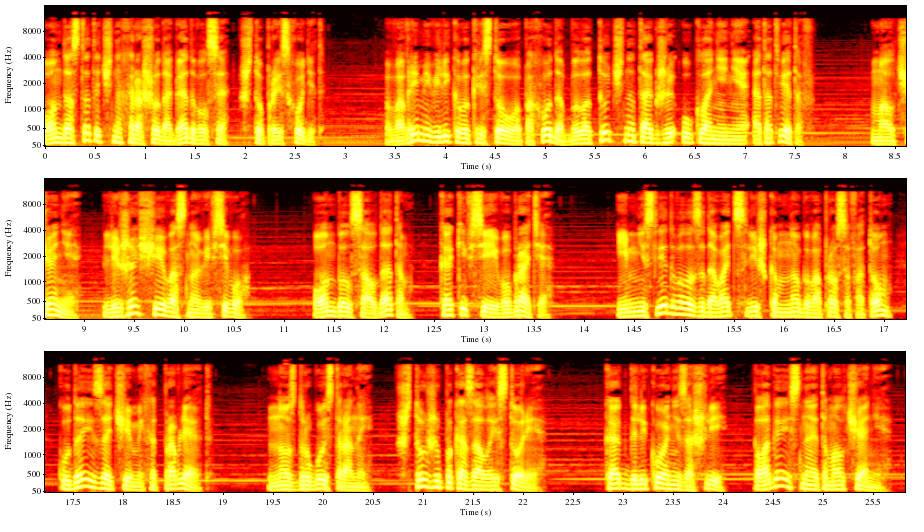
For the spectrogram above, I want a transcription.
он достаточно хорошо догадывался, что происходит. Во время Великого Крестового Похода было точно так же уклонение от ответов. Молчание, лежащее в основе всего. Он был солдатом, как и все его братья. Им не следовало задавать слишком много вопросов о том, куда и зачем их отправляют. Но с другой стороны, что же показала история? Как далеко они зашли, полагаясь на это молчание –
